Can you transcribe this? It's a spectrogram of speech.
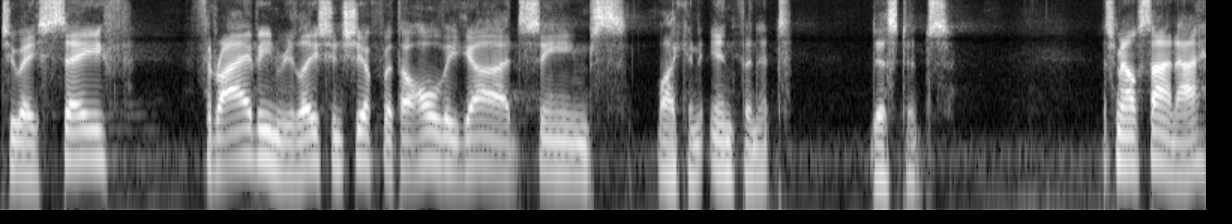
to a safe, thriving relationship with the Holy God seems like an infinite distance. It's Mount Sinai.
